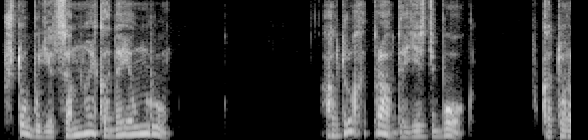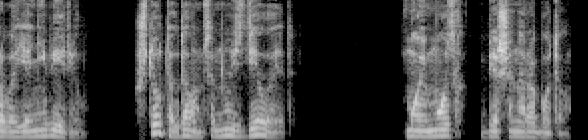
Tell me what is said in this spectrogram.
Что будет со мной, когда я умру? А вдруг и правда есть Бог, в которого я не верил? Что тогда он со мной сделает? Мой мозг бешено работал.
